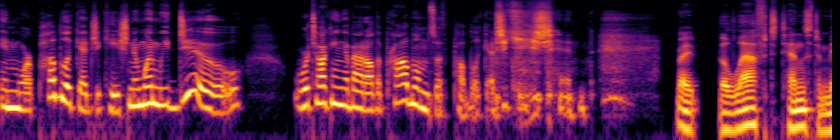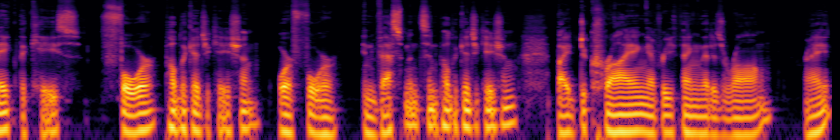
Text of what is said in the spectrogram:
in more public education. And when we do, we're talking about all the problems with public education. right. The left tends to make the case for public education or for investments in public education by decrying everything that is wrong right?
